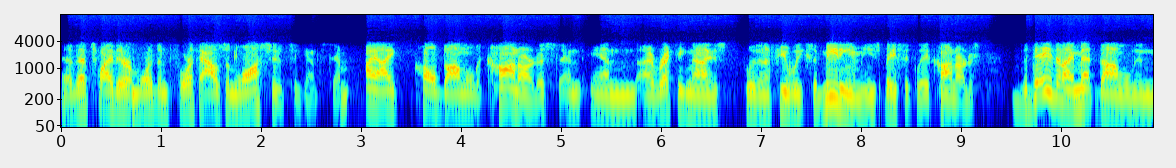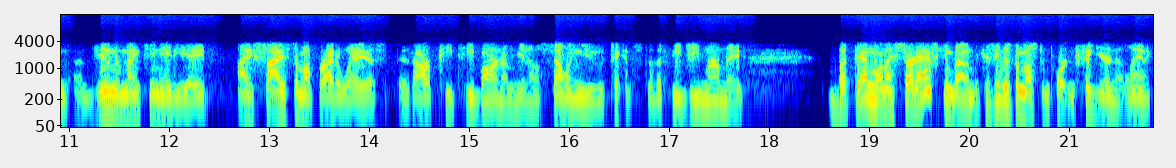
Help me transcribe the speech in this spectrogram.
That's why there are more than 4,000 lawsuits against him. I, I call Donald a con artist, and, and I recognized within a few weeks of meeting him, he's basically a con artist. The day that I met Donald in uh, June of 1988, I sized him up right away as, as our P.T. Barnum, you know, selling you tickets to the Fiji Mermaid. But then when I started asking about him, because he was the most important figure in Atlantic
